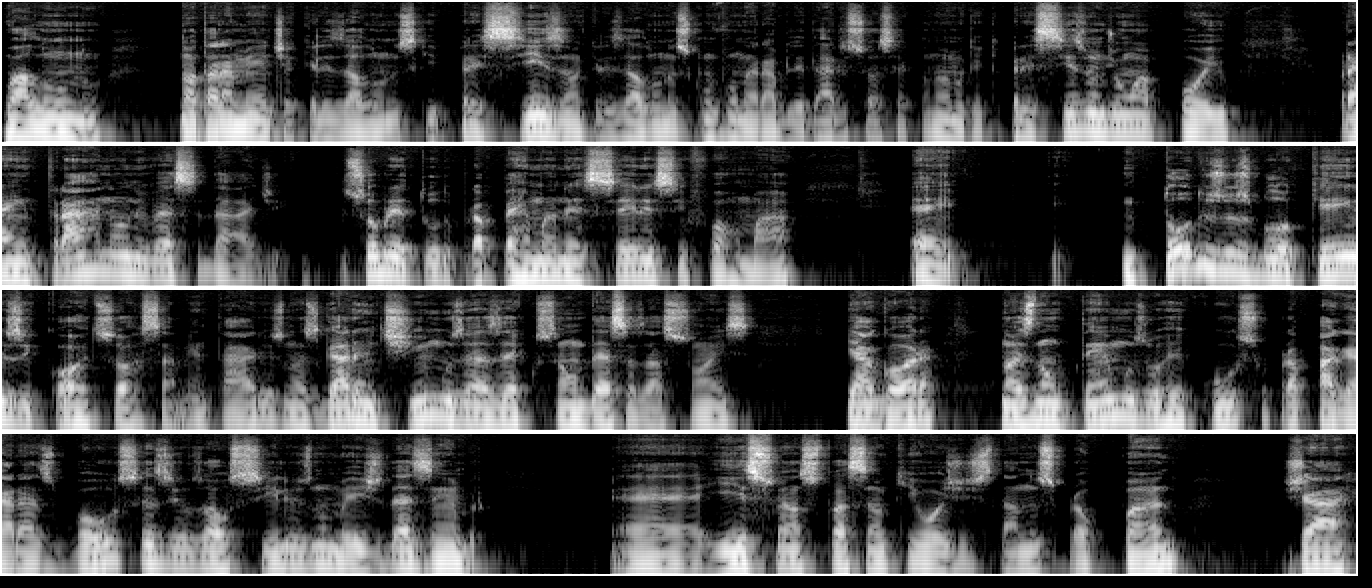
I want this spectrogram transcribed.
O aluno, notadamente aqueles alunos que precisam, aqueles alunos com vulnerabilidade socioeconômica, que precisam de um apoio para entrar na universidade, sobretudo para permanecer e se formar, é, em todos os bloqueios e cortes orçamentários, nós garantimos a execução dessas ações e agora nós não temos o recurso para pagar as bolsas e os auxílios no mês de dezembro. É, isso é uma situação que hoje está nos preocupando. Já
